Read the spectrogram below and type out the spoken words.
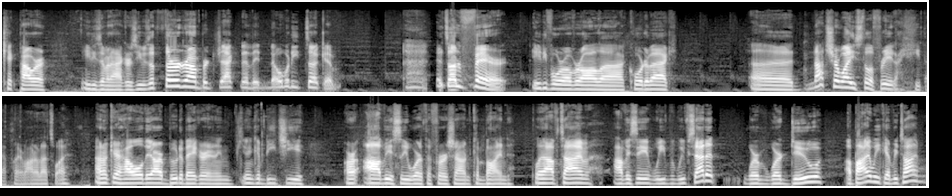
kick power, 87 accuracy. He was a third round projected. They, nobody took him. It's unfair. 84 overall uh, quarterback. Uh, not sure why he's still a free. I hate that player model. That's why. I don't care how old they are. Budda Baker and Nkemdiche are obviously worth a first round combined. Playoff time. Obviously, we've we've said it. We're we're due a bye week every time.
